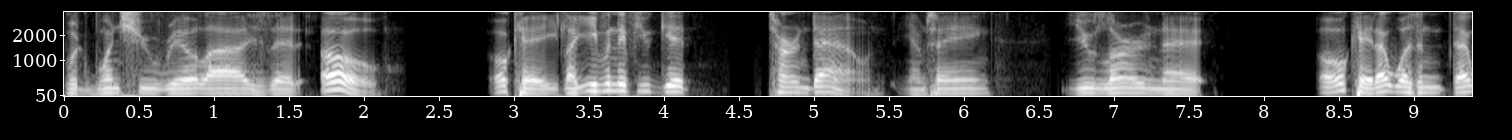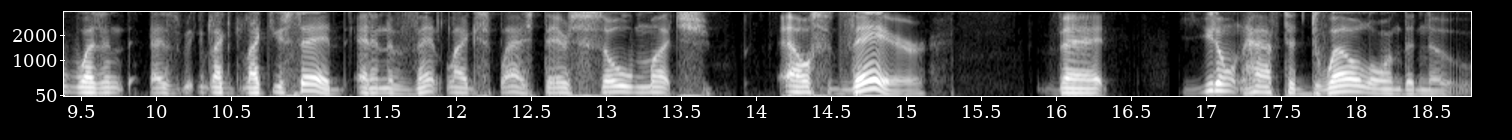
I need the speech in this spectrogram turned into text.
but once you realize that, oh, okay, like even if you get turned down, you know what I'm saying? You learn that oh, okay, that wasn't that wasn't as like like you said, at an event like Splash, there's so much else there that you don't have to dwell on the nose.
